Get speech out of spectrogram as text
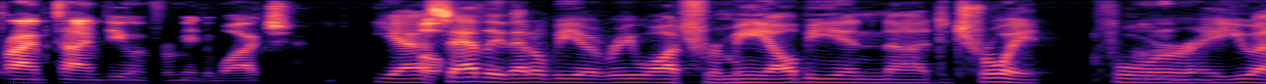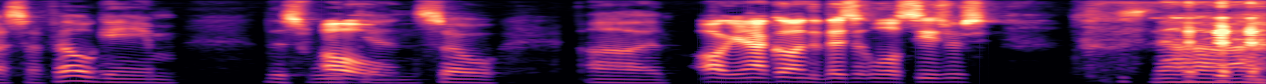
prime time viewing for me to watch. Yeah, Oh. sadly, that'll be a rewatch for me. I'll be in uh, Detroit for a USFL game this Mm. Oh. weekend. So, uh, Oh, you're not going to visit Little Caesars? nah.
